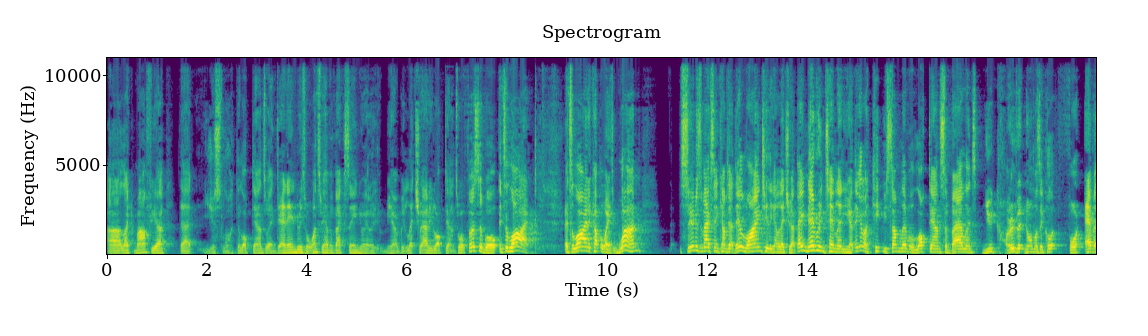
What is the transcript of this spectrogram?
uh, like mafia that just like the lockdowns. And Dan Andrews, well, once we have a vaccine, you're going to, you know, be let you out of your lockdowns. Well, first of all, it's a lie. It's a lie in a couple of ways. One, as soon as the vaccine comes out, they're lying to you, they're going to let you out. They never intend letting you out. They're going to keep you some level of lockdown, surveillance, new COVID normals, they call it, forever.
